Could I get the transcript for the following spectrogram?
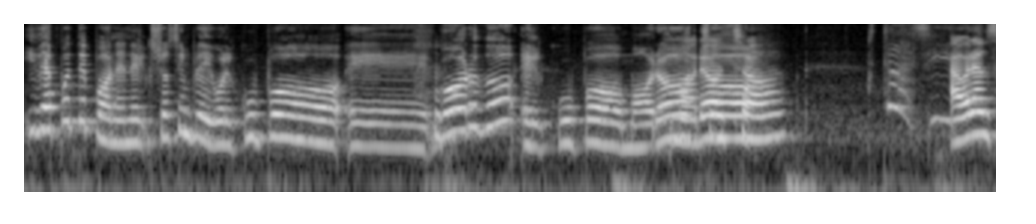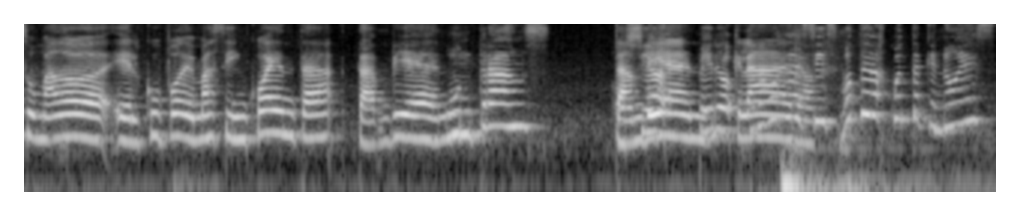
Y después te ponen, el, yo siempre digo, el cupo eh, gordo, el cupo morocho. Morocho. Ahora han sumado el cupo de más 50 también. Un trans. También, pero, claro. vos, decís, vos te das cuenta que no es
